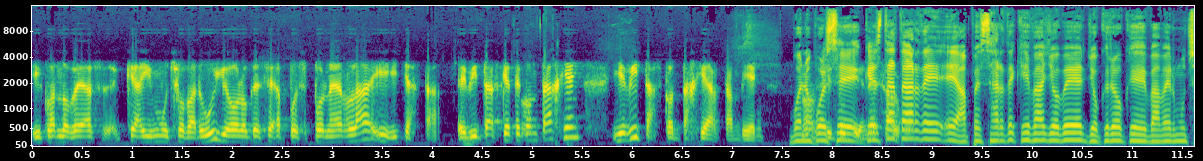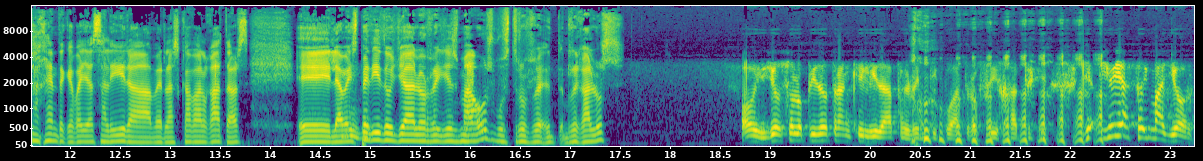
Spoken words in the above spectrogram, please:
y cuando veas que hay mucho barullo o lo que sea, pues ponerla y ya está. Evitas que te contagien y evitas contagiar también. Bueno, ¿no? pues Si eh, que esta algo. tarde, eh, a pesar de que va a llover, yo creo que va a haber mucha gente que vaya a salir a ver las cabalgatas. Eh, ¿Le habéis pedido ya a los Reyes Magos vuestros re- regalos? Oye, yo solo pido tranquilidad para el 24, fíjate. Yo, yo ya estoy mayor,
